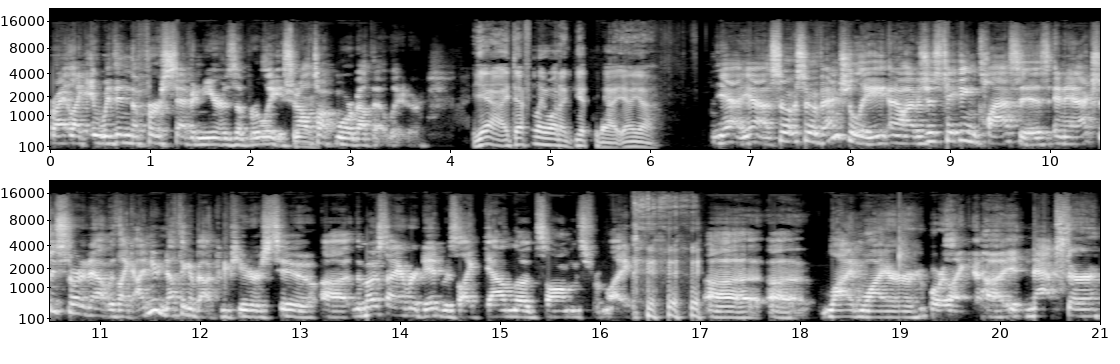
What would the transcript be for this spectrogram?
right? Like within the first seven years of release. Sure. And I'll talk more about that later. Yeah, I definitely want to get to that. Yeah, yeah. Yeah, yeah. So, so eventually, you know, I was just taking classes, and it actually started out with like I knew nothing about computers too. Uh, the most I ever did was like download songs from like uh, uh, LimeWire or like uh, Napster.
